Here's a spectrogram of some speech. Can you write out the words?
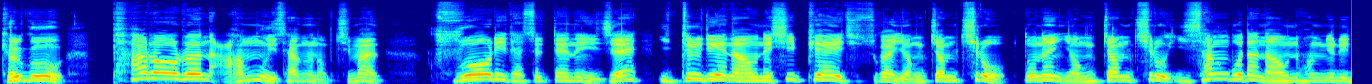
결국 8월은 아무 이상은 없지만 9월이 됐을 때는 이제 이틀 뒤에 나오는 CPI 지수가 0.75 또는 0.75 이상보다 나오는 확률이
